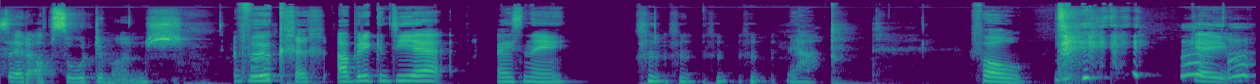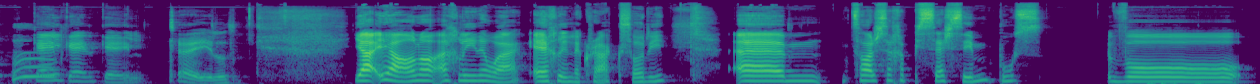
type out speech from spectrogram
sehr absurder Mensch. wirklich, aber irgendwie, weiß nicht, ja. Voll. geil, geil, geil, geil. Geil. Ja, ja, auch noch einen kleinen, Wack, äh, einen kleinen Crack, sorry. Ähm, zwar ist es etwas sehr Simples, wo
